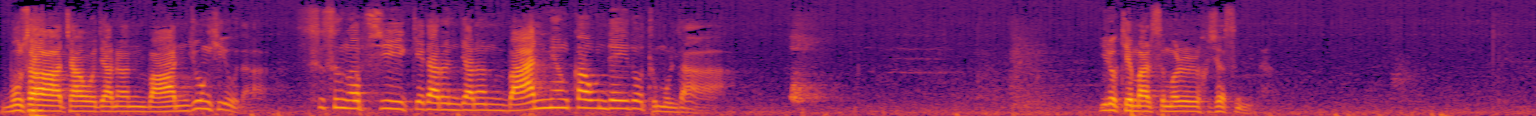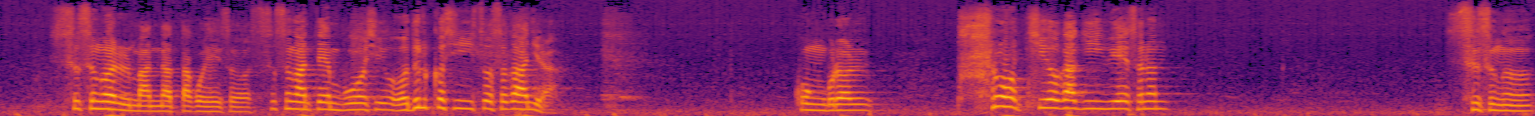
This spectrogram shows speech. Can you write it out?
무사자오자는 만중희우다. 스승 없이 깨달은 자는 만 명 가운데에도 드물다. 이렇게 말씀을 하셨습니다. 스승을 만났다고 해서 스승한테 무엇이 얻을 것이 있어서가 아니라 공부를 바로 지어가기 위해서는 스승의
